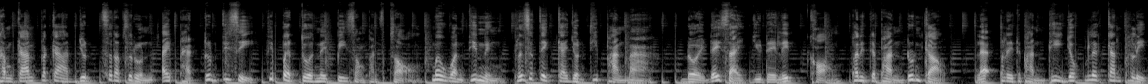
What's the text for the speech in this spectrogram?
ทำการประกาศหยุดสนับสนุน iPad รุ่นที่ 4 ที่เปิดตัวในปี 2012 เมื่อวันที่ 1 พฤศจิกายนที่ผ่านมา โดยได้ใส่อยู่ในลิสต์ของผลิตภัณฑ์รุ่นเก่า และผลิตภัณฑ์ที่ยกเลิกการผลิต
